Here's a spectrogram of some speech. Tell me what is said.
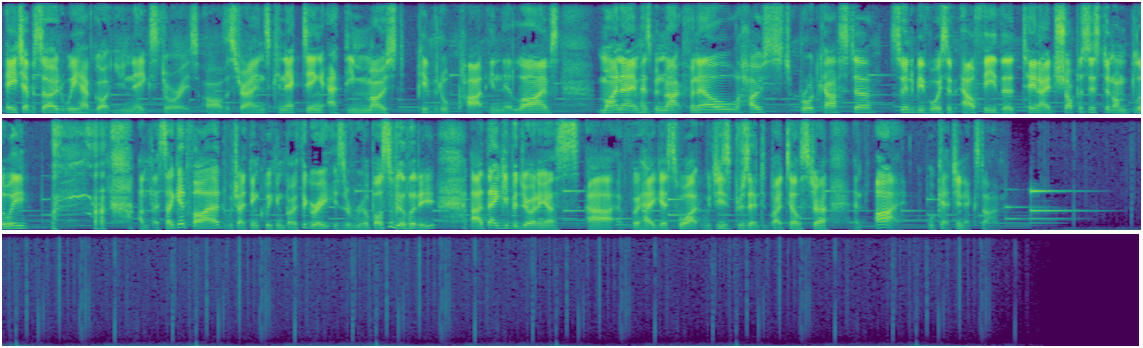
Each episode, we have got unique stories of Australians connecting at the most pivotal part in their lives. My name has been Marc Fennell, host, broadcaster, soon to be voice of Alfie, the teenage shop assistant on Bluey. Unless I get fired, which I think we can both agree is a real possibility. Uh, thank you for joining us uh, for Hey Guess What, which is presented by Telstra, and I will catch you next time.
